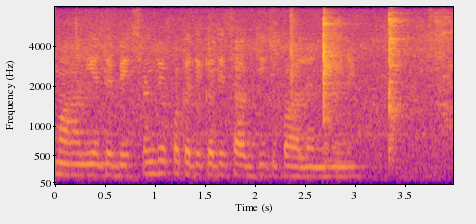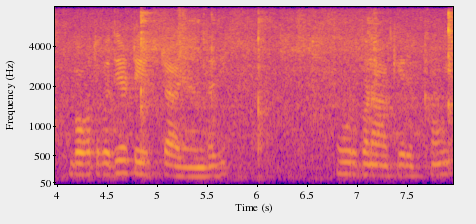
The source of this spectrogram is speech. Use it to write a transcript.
ਮਾਹਾਂ ਦੀਆਂ ਤੇ ਬੇਸਣ ਦੇ ਆਪਾਂ ਕਦੇ ਕਦੇ ਸਬਜ਼ੀ 'ਚ ਪਾ ਲੈਂਦੇ ਨੇ। ਬਹੁਤ ਵਧੀਆ ਟੇਸਟ ਆ ਜਾਂਦਾ ਜੀ। ਹੋਰ ਬਣਾ ਕੇ ਰੱਖਾਂਗੇ।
